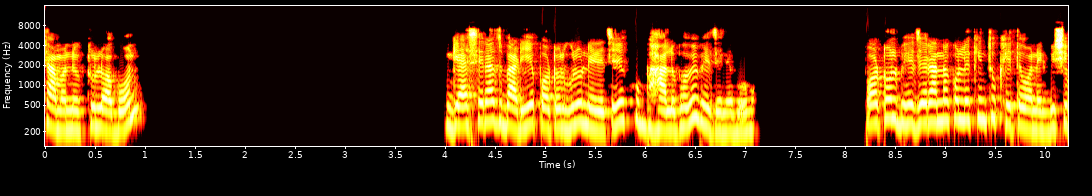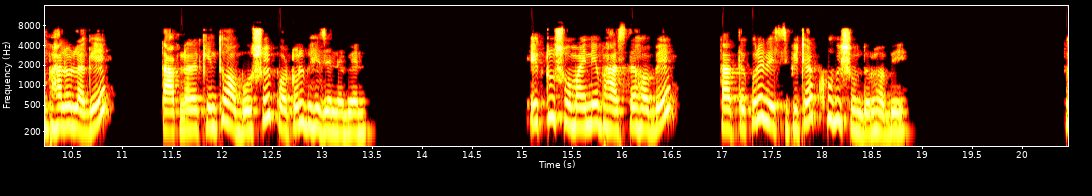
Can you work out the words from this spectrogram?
সামান্য একটু লবণ। গ্যাসের আজ বাড়িয়ে পটলগুলো নেড়েচেড়ে খুব ভালোভাবে ভেজে নেব। পটল ভেজে রান্না করলে কিন্তু খেতে অনেক বেশি ভালো লাগে, তা আপনারা কিন্তু অবশ্যই পটল ভেজে নেবেন। একটু সময় নিয়ে ভাজতে হবে। তাতে করে রেসিপিটা খুবই সুন্দর হবে। তো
